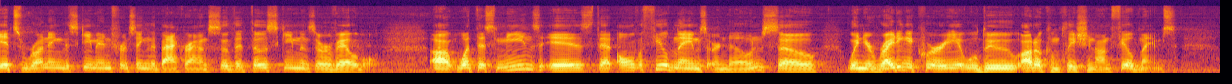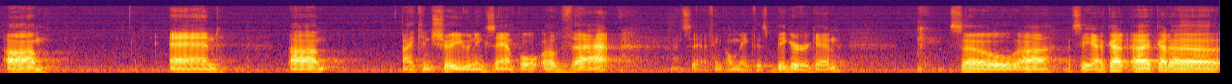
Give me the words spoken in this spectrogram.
it's running the schema inferencing in the background so that those schemas are available. Uh, what this means is that all the field names are known. So when you're writing a query, it will do auto-completion on field names. Um, and um, I can show you an example of that. Let's see, I think I'll make this bigger again. So uh, let's see, I've got, I've got a,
